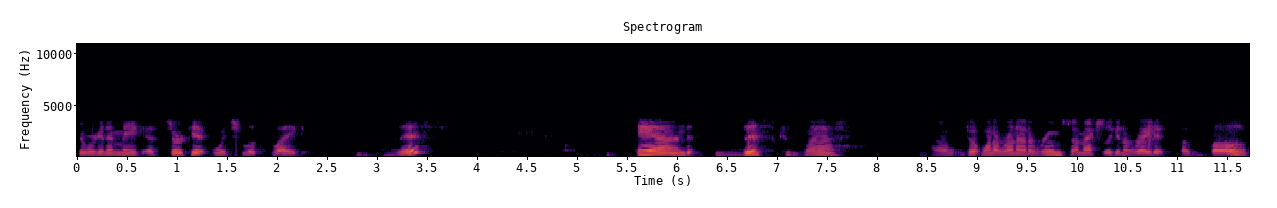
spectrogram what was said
So we're going to make a circuit which looks like this. And this, uh, I don't want to run out of room, so I'm actually going to write it above.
